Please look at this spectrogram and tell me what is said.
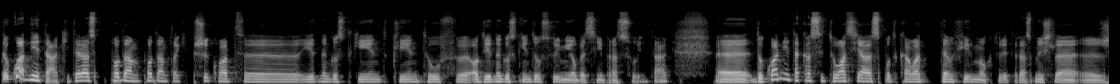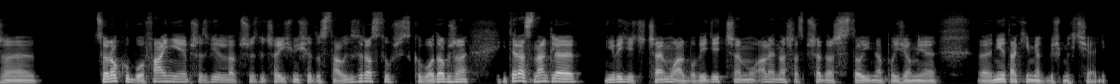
Dokładnie tak. I teraz podam, podam taki przykład e, jednego z klient, klientów, e, od jednego z klientów, z którymi obecnie pracuję. Tak? E, Dokładnie taka sytuacja spotkała tę firmę, o której teraz myślę, że co roku było fajnie, przez wiele lat przyzwyczailiśmy się do stałych wzrostów, wszystko było dobrze i teraz nagle nie wiedzieć czemu albo wiedzieć czemu, ale nasza sprzedaż stoi na poziomie e, nie takim, jakbyśmy chcieli.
